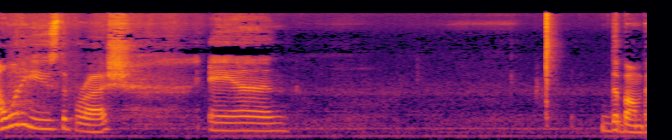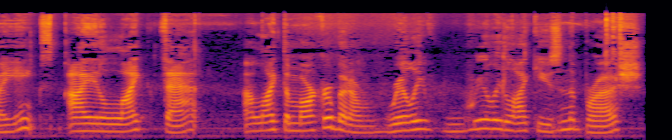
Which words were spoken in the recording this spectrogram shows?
I want to use the brush and the Bombay inks. I like that. I like the marker, but I really, really like using the brush.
